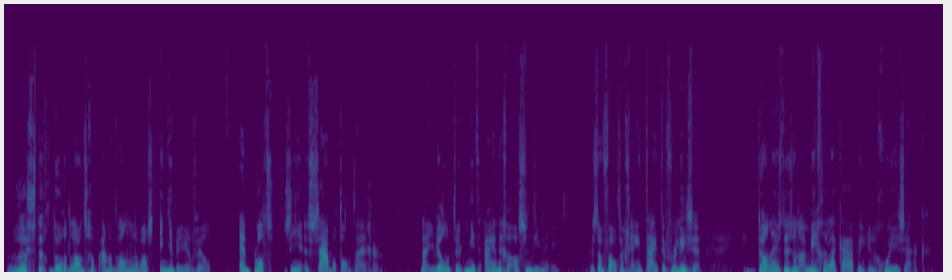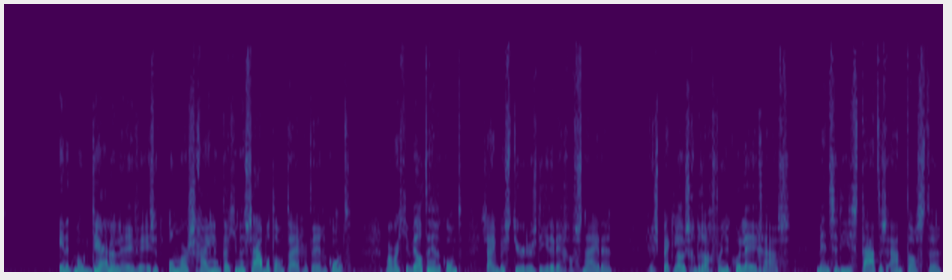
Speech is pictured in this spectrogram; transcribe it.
rustig door het landschap aan het wandelen was in je berenvel. En plots zie je een sabeltandtijger. Nou, je wil natuurlijk niet eindigen als een diner. Dus dan valt er geen tijd te verliezen. En dan is dus een amygdala-kaping een goede zaak. In het moderne leven is het onwaarschijnlijk dat je een sabeltandtijger tegenkomt. Maar wat je wel tegenkomt zijn bestuurders die je de weg afsnijden, respectloos gedrag van je collega's, mensen die je status aantasten,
